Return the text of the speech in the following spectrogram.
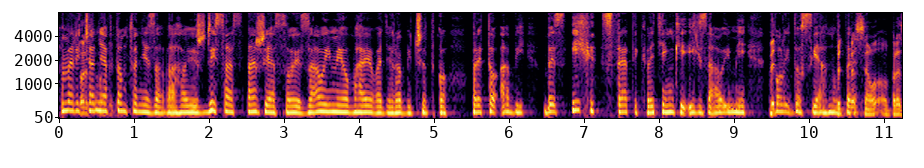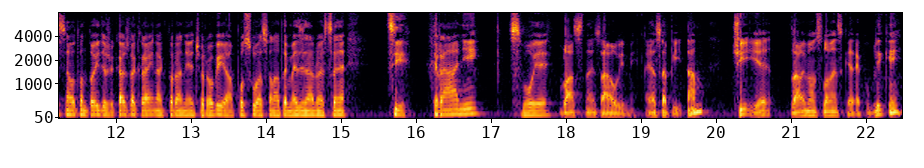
Američania v tomto nezaváhajú. Vždy sa snažia svoje záujmy obhajovať a robiť všetko preto, aby bez ich straty kvetinky ich záujmy boli dosiahnuté. Veď presne, presne o tom to ide, že každá krajina, ktorá niečo robí a posúva sa na tej medzinárodnej scéne, si chráni svoje vlastné záujmy. A ja sa pýtam, či je záujmom Slovenskej republiky,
